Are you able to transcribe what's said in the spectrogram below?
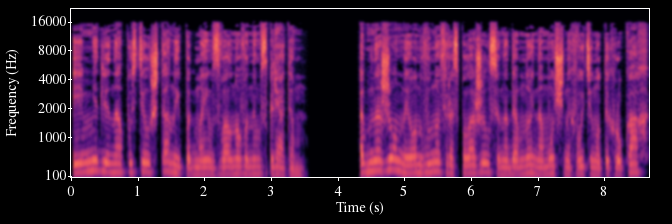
и медленно опустил штаны под моим взволнованным взглядом. Обнаженный он вновь расположился надо мной на мощных вытянутых руках,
